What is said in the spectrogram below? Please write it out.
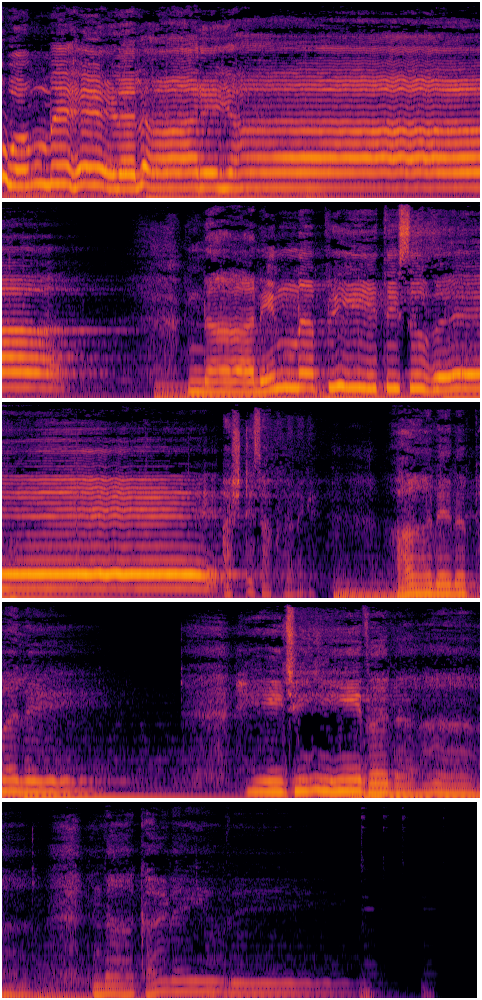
ಒಮ್ಮೆ ಹೇಳಲಾರೆಯ. ನಾನಿನ್ನ ಪ್ರೀತಿಸುವೆ. ಅಷ್ಟೇ ಸಾಕು ನನಗೆ. ಆ ನೆನಪಲೆ ಈ ಜೀವನ ನಾ ಕಳೆಯುವೆ.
